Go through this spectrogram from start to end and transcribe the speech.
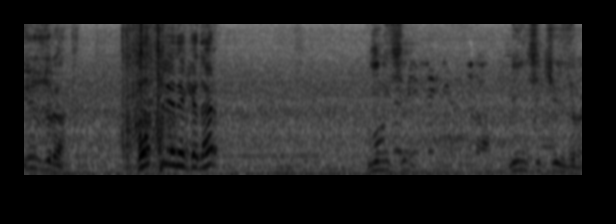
100 lira. Komple ne kadar? 1200 1200 lira.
